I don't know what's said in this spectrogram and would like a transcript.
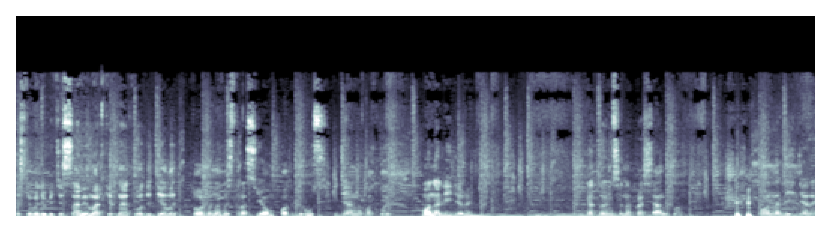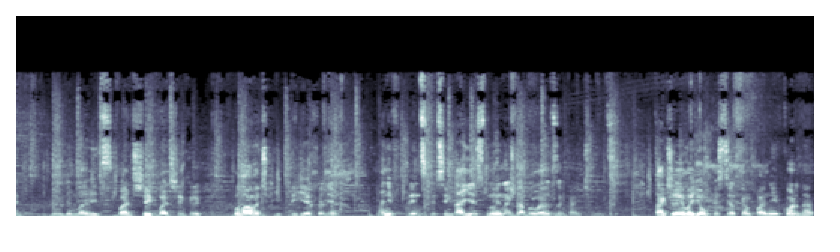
если вы любите сами маркетные отводы делать, тоже на быстросъем под груз идеально подходит. Монолидеры. Готовимся на просянку. Монолидеры. Будем ловить больших-больших рыб. Булавочки приехали. Они, в принципе, всегда есть, но иногда бывают заканчиваются. Также эво-емкости от компании Корда.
